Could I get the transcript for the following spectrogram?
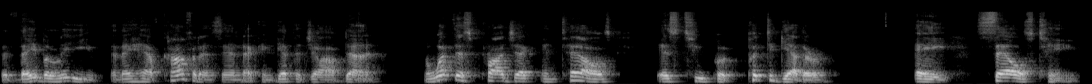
that they believe and they have confidence in that can get the job done. And what this project entails is to put, put together a sales team.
